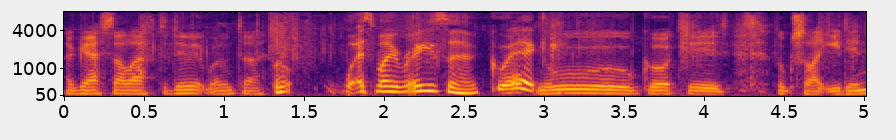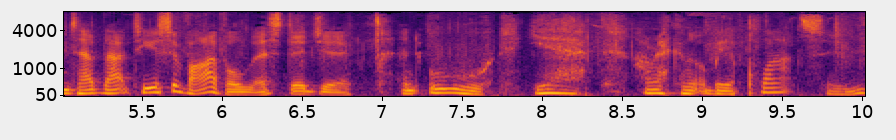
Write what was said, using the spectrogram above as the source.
I guess I'll have to do it, won't I? Oh, where's my razor? Quick! Ooh, gutted. Looks like you didn't add that to your survival list, did you? And ooh, yeah, I reckon it'll be a plat soon.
